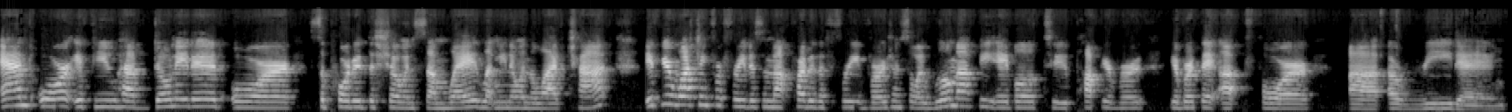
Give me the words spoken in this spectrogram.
and or if you have donated or supported the show in some way, let me know in the live chat. If you're watching for free, this is not part of the free version, so I will not be able to pop your ver- your birthday up for uh, a reading.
